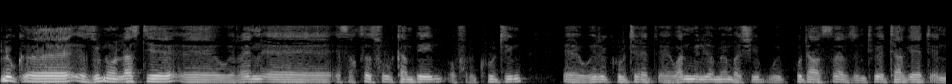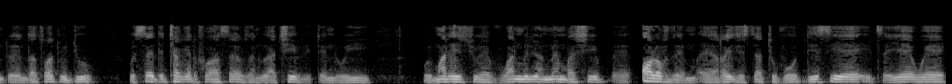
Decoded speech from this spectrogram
Look, uh, as you know, last year uh, we ran a, a, successful campaign of recruiting. Uh, we recruited uh, 1 million membership. We put ourselves into a target, and, and, that's what we do. We set the target for ourselves, and we achieve it. And we, we managed to have 1 million membership, uh, all of them uh, registered to vote. This year, it's a year where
